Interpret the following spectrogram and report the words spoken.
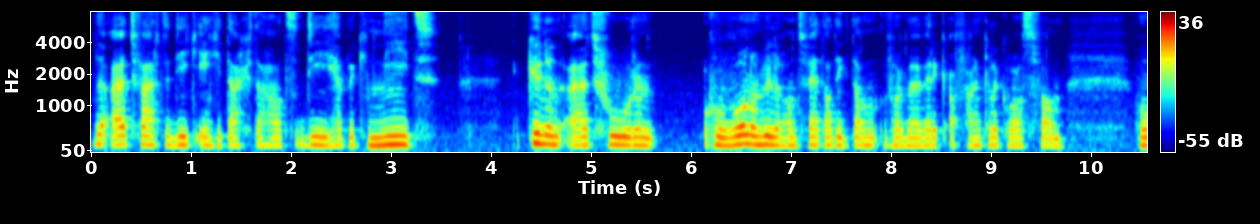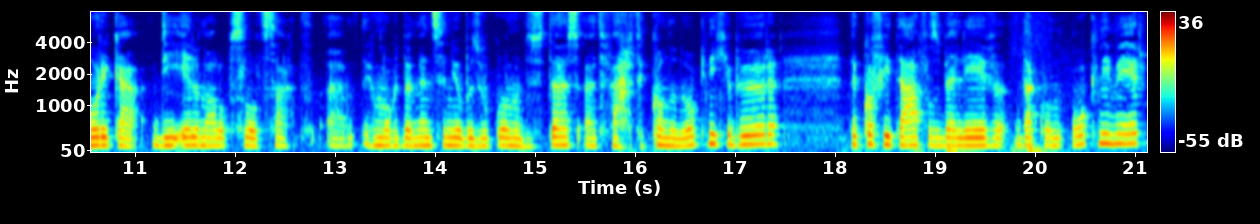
De uitvaarten die ik in gedachten had, die heb ik niet kunnen uitvoeren. Gewoon omwille van het feit dat ik dan voor mijn werk afhankelijk was van horeca die helemaal op slot zat. Uh, je mocht bij mensen niet op bezoek komen, dus thuis uitvaarten konden ook niet gebeuren. De koffietafels bij leven, dat kon ook niet meer.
